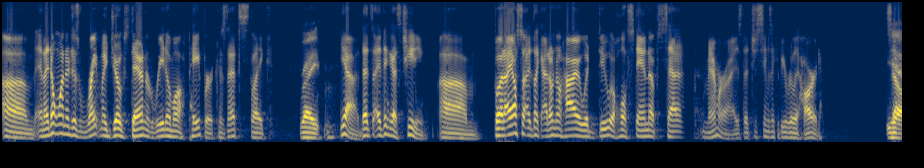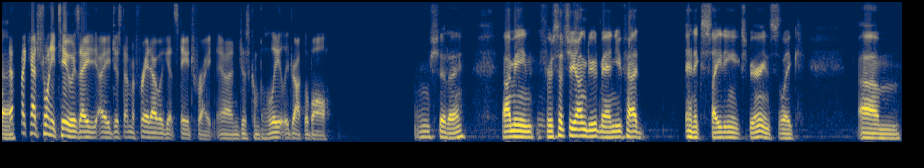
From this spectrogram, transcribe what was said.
Um, and I don't want to just write my jokes down and read them off paper because that's like Right. yeah, that's I think that's cheating. Um, but I also I'd like I don't know how I would do a whole stand up set memorized. That just seems like it'd be really hard. So Yeah. that's my catch twenty two is I I just I'm afraid I would get stage fright and just completely drop the ball. Oh shit, eh? I mean, for such a young dude, man, you've had an exciting experience. Like, um,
